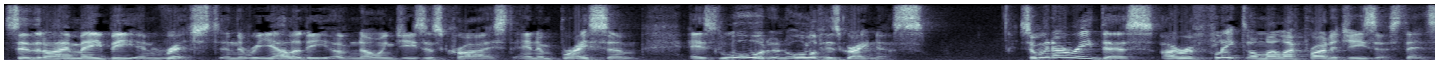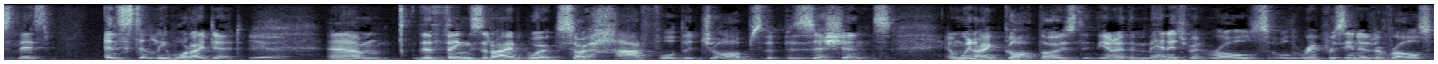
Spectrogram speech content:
so that I may be enriched in the reality of knowing Jesus Christ and embrace Him as Lord in all of His greatness. So when I read this, I reflect on my life prior to Jesus. That's that's instantly what I did. Yeah. Um, the things that I had worked so hard for, the jobs, the positions, and when I got those, you know, the management roles or the representative roles,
